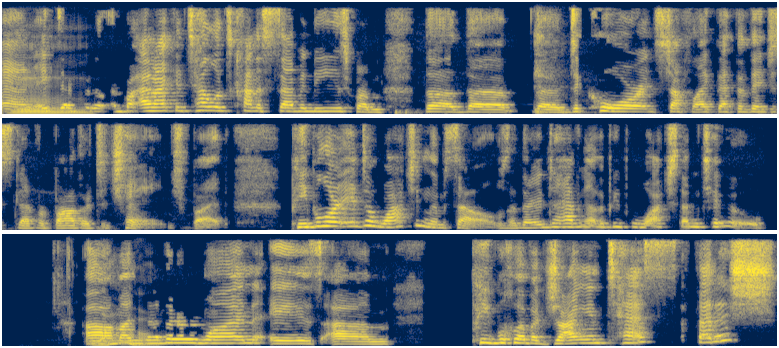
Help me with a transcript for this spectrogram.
And it Mm. definitely, and I can tell it's kind of 70s from the the the decor and stuff like that that they just never bothered to change. But people are into watching themselves and they're into having other people watch them too. Um, Wow. Another one is um, people who have a giantess fetish,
